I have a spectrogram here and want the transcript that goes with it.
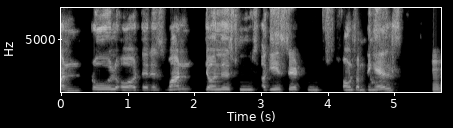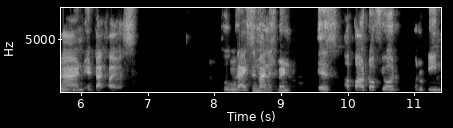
one troll or there is one journalist who's against it who found something else Mhm. and it backfires so Mhm. crisis management is a part of your routine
